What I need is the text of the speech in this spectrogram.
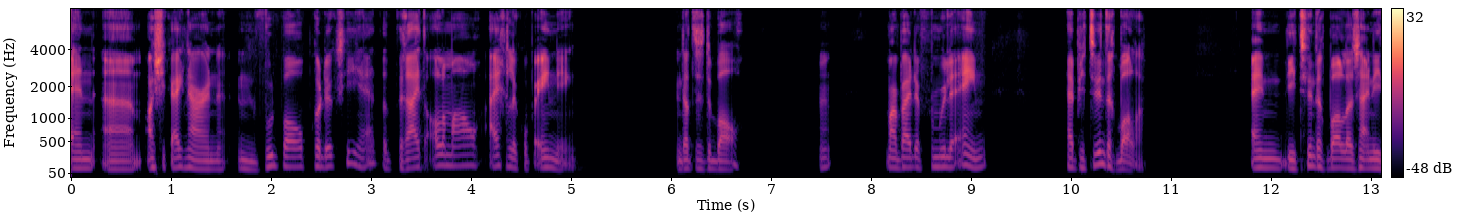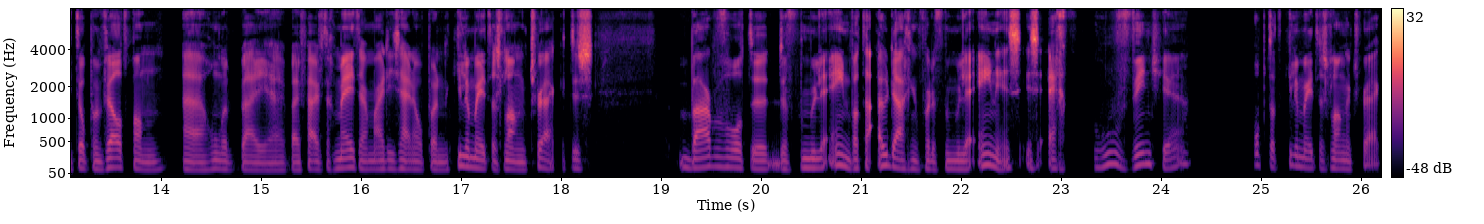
En ehm, als je kijkt naar een, een voetbalproductie, hè, dat draait allemaal eigenlijk op één ding. En dat is de bal. Maar bij de Formule 1 heb je 20 ballen. En die 20 ballen zijn niet op een veld van eh 100 bij, eh, bij 50 meter, maar die zijn op een kilometers lang track. Dus waar bijvoorbeeld de, de Formule 1, wat de uitdaging voor de Formule 1 is, is echt hoe vind je op dat kilometers lange track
